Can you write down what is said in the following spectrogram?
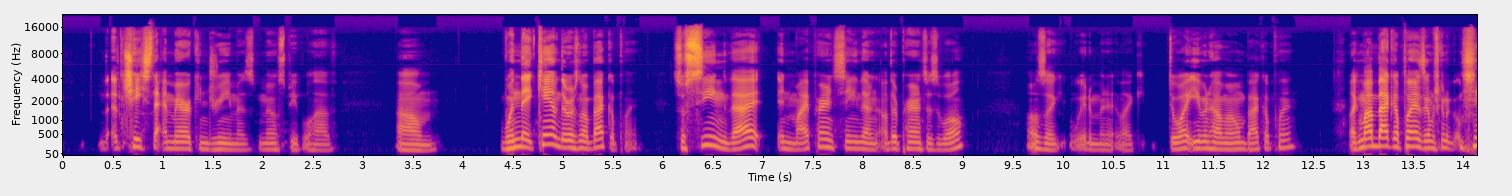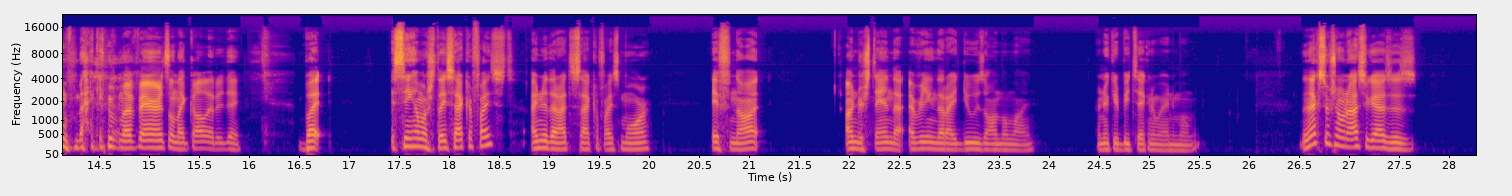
uh, chase that American dream as most people have. Um, when they came, there was no backup plan. So seeing that in my parents, seeing that in other parents as well, I was like, wait a minute, like, do I even have my own backup plan? Like my backup plan is I'm just gonna go move back in with my parents and like call it a day. But seeing how much they sacrificed, I knew that I had to sacrifice more. If not, understand that everything that I do is on the line, and it could be taken away any moment. The next question I want to ask you guys is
